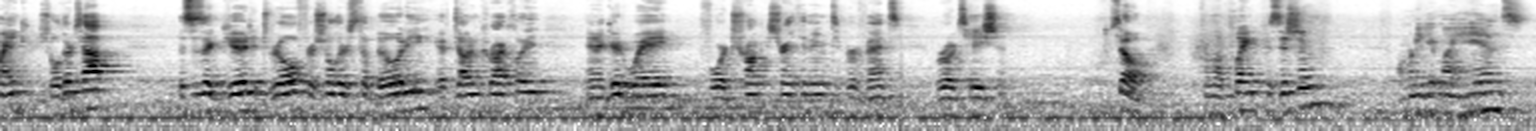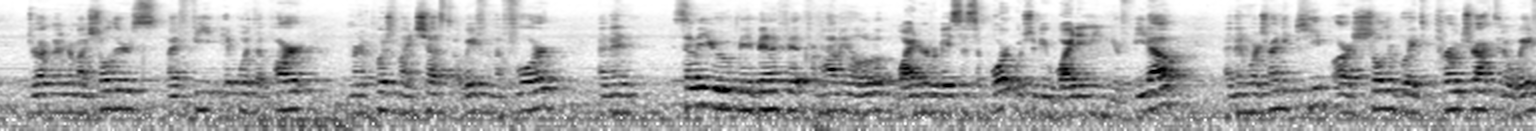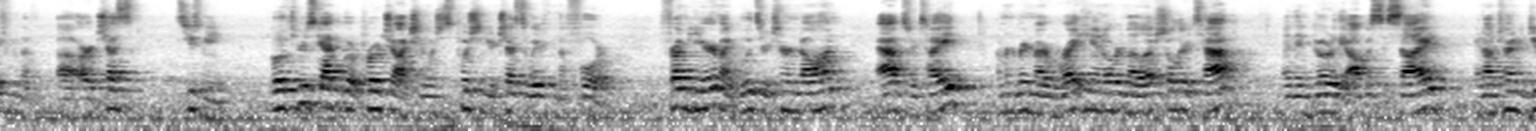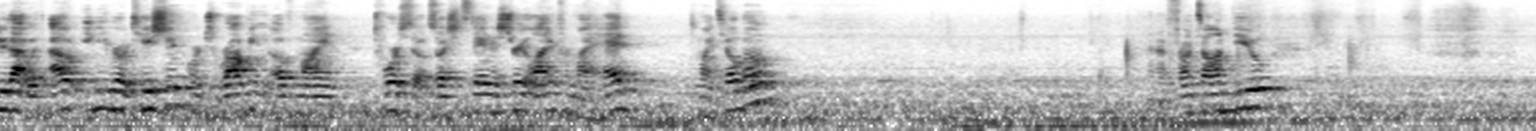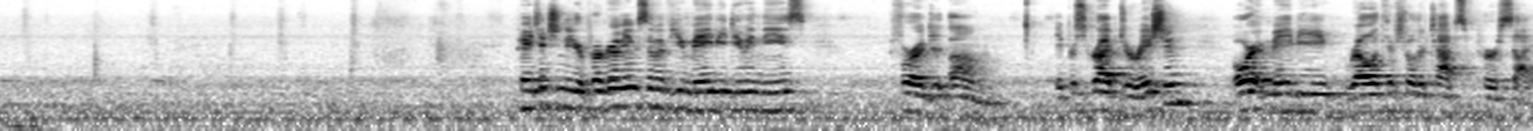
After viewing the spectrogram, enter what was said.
plank shoulder tap. This is a good drill for shoulder stability if done correctly and a good way for trunk strengthening to prevent rotation. So, from a plank position, I'm gonna get my hands directly under my shoulders, my feet hip width apart. I'm gonna push my chest away from the floor. And then some of you may benefit from having a little bit wider of a base of support, which would be widening your feet out. And then we're trying to keep our shoulder blades protracted away from the, uh, our chest, excuse me, go through scapular protraction, which is pushing your chest away from the floor. From here, my glutes are turned on, abs are tight. I'm gonna bring my right hand over to my left shoulder, tap, and then go to the opposite side. And I'm trying to do that without any rotation or dropping of my torso. So I should stay in a straight line from my head to my tailbone. And a front on view. Pay attention to your programming. Some of you may be doing these for a, um, a prescribed duration, or it may be relative shoulder taps per side.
